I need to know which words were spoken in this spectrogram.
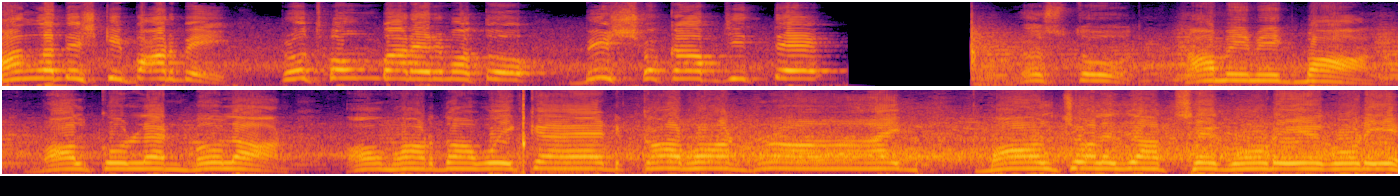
বাংলাদেশ কি পারবে প্রথমবারের মতো বিশ্বকাপ জিততে? প্রস্তুত, তামিম ইকবাল। বল করলেন bowler. Over the wicket cover drive ball চলে যাচ্ছে গড়িয়ে গড়িয়ে।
